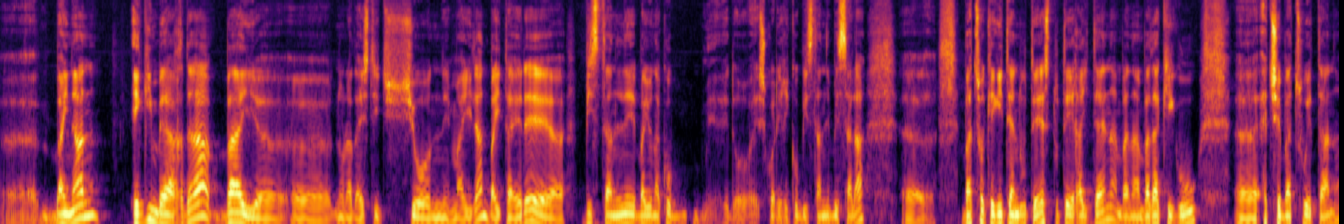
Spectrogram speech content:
uh, bainan, egin behar da, bai uh, nola da estizione mailan, baita ere uh, biztanle, baionako edo eskualeriko biztanle bezala, uh, batzuak egiten dute, ez dute erraiten, bana badakigu uh, etxe batzuetan,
